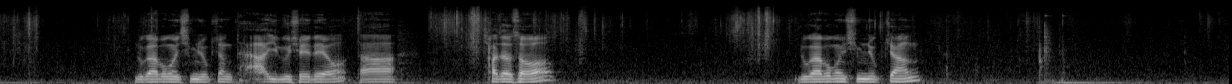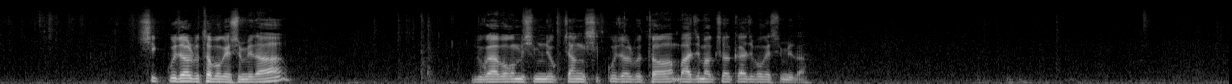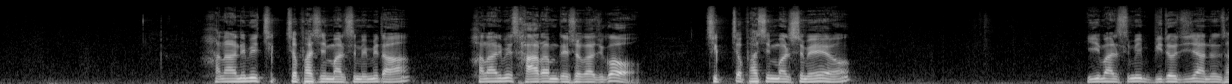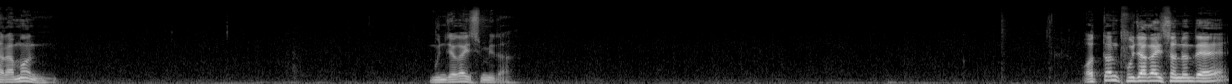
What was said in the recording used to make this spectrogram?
누가복음 16장 다 읽으셔야 돼요. 다 찾아서 누가복음 16장 19절부터 보겠습니다. 누가복음 16장 19절부터 마지막 절까지 보겠습니다. 하나님이 직접 하신 말씀입니다. 하나님이 사람 되셔 가지고 직접 하신 말씀이에요. 이 말씀이 믿어지지 않는 사람은 문제가 있습니다. 어떤 부자가 있었는데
